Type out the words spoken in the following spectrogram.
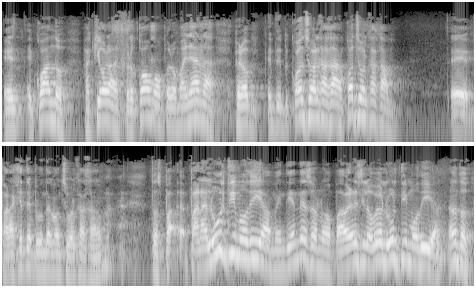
Eh, ¿Cuándo? ¿A qué horas? ¿Pero cómo? ¿Pero mañana? ¿Pero cuándo se va el jajam? ¿Cuándo se va el jajam? Eh, ¿Para qué te pregunta cuándo se va el jajam? Entonces, pa, para el último día, ¿me entiendes o no? Para ver si lo veo el último día. Entonces,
